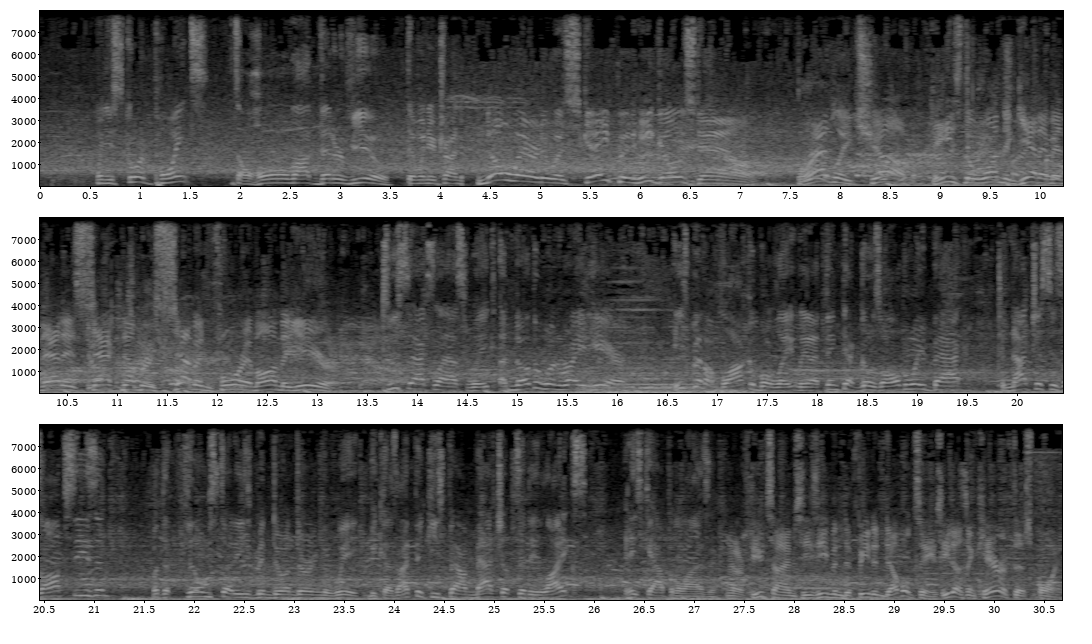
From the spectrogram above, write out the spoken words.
When you scored points, it's a whole lot better view than when you're trying to. Nowhere to escape, and he goes down. Bradley Chubb, he's the one to get him, and that is sack number seven for him on the year. Two sacks last week, another one right here. He's been unblockable lately, and I think that goes all the way back to not just his offseason, but the film study he's been doing during the week because I think he's found matchups that he likes, and he's capitalizing. And a few times he's even defeated double teams. He doesn't care at this point.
